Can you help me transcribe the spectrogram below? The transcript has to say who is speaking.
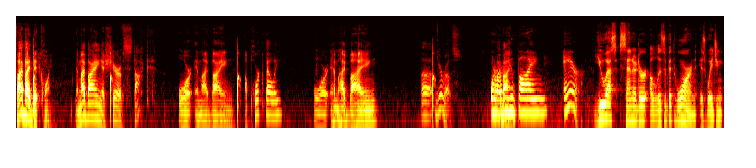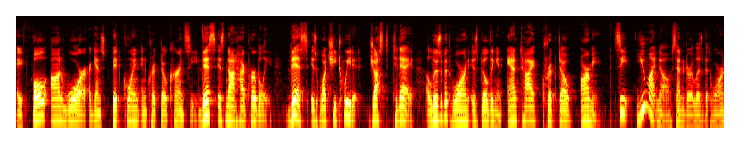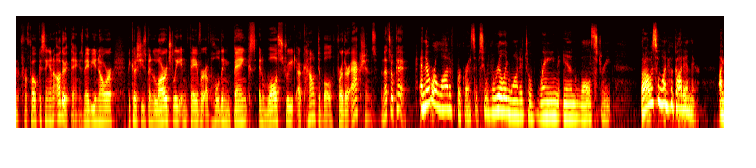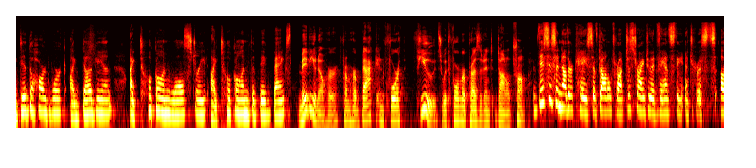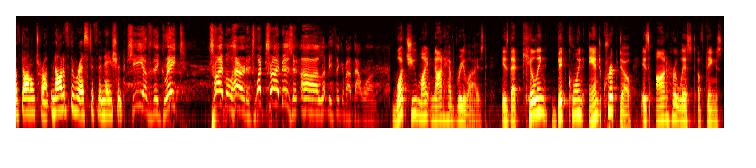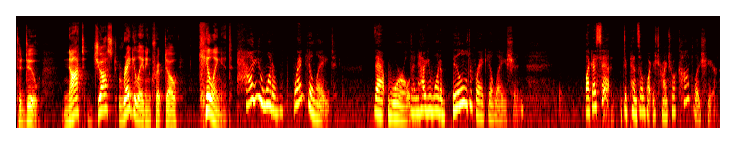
Speaker 1: If I buy Bitcoin, am I buying a share of stock or am I buying a pork belly or am I buying uh, euros? What
Speaker 2: or
Speaker 1: am I
Speaker 2: are you buying air?
Speaker 3: U.S. Senator Elizabeth Warren is waging a full on war against Bitcoin and cryptocurrency. This is not hyperbole. This is what she tweeted just today. Elizabeth Warren is building an anti crypto army. See, you might know Senator Elizabeth Warren for focusing on other things. Maybe you know her because she's been largely in favor of holding banks and Wall Street accountable for their actions, and that's okay.
Speaker 2: And there were a lot of progressives who really wanted to rein in Wall Street. But I was the one who got in there. I did the hard work, I dug in, I took on Wall Street, I took on the big banks.
Speaker 3: Maybe you know her from her back and forth feuds with former President Donald Trump.
Speaker 2: This is another case of Donald Trump just trying to advance the interests of Donald Trump, not of the rest of the nation.
Speaker 4: She of the great tribal heritage. What tribe is it? Uh, let me think about that one.
Speaker 3: What you might not have realized is that killing Bitcoin and crypto is on her list of things to do. Not just regulating crypto, killing it.
Speaker 2: How you want to regulate that world and how you want to build regulation, like I said, depends on what you're trying to accomplish here.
